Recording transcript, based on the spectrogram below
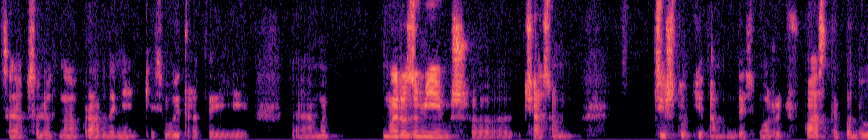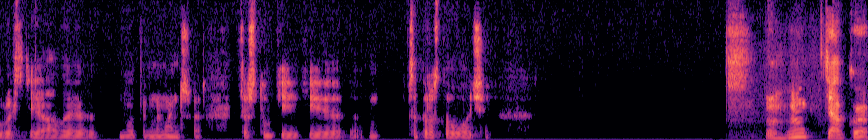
це абсолютно оправдані якісь витрати. І ми, ми розуміємо, що часом. Ці штуки там десь можуть впасти по дурості, але ну, тим не менше, це штуки, які ну, це просто очі. Угу, Дякую.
